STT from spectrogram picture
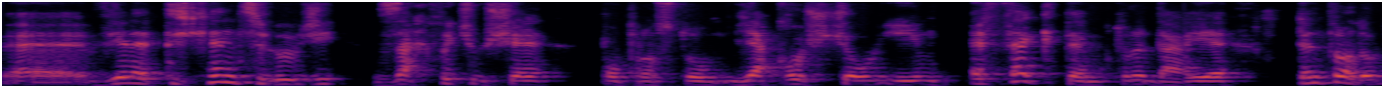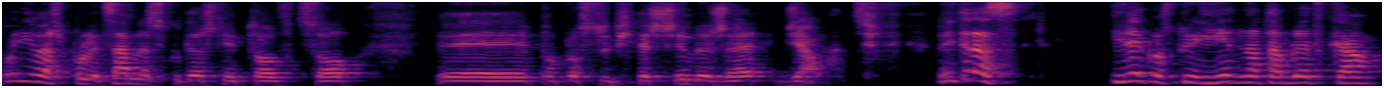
e, wiele tysięcy ludzi zachwycił się po prostu jakością i efektem, który daje ten produkt, ponieważ polecamy skutecznie to, w co e, po prostu wierzymy, że działa. No i teraz, ile kosztuje jedna tabletka?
